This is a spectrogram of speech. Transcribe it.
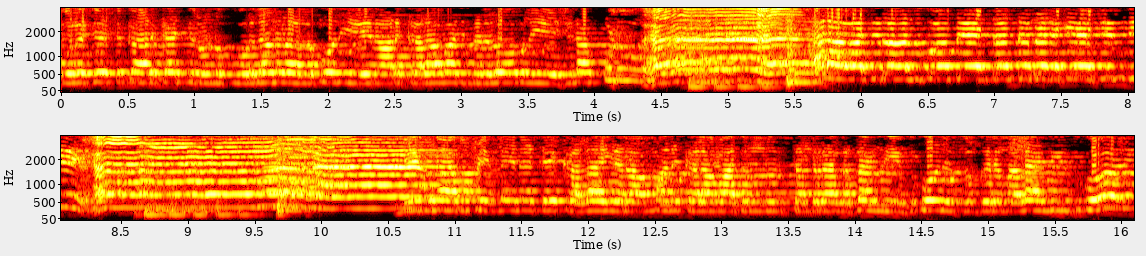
పూల చెట్టు కాడికొచ్చి రెండు పూలదండలు అల్లుకొని ఏనాడు కళావతి మెడ లోపల వేసినప్పుడు. కళావతి మెడకేసింది నీకు పెళ్ళైనట్టే కళ ఇక రమ్మని కళావాతులను తండ్రి తీసుకొని సుందరి మల తీసుకొని.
